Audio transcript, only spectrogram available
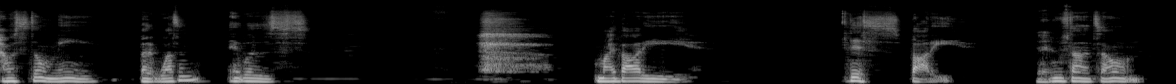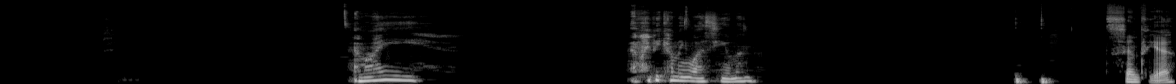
I was still me, but it wasn't. It was. My body. This body Yeah. moved on its own. Am I. Am I becoming less human? Cynthia,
